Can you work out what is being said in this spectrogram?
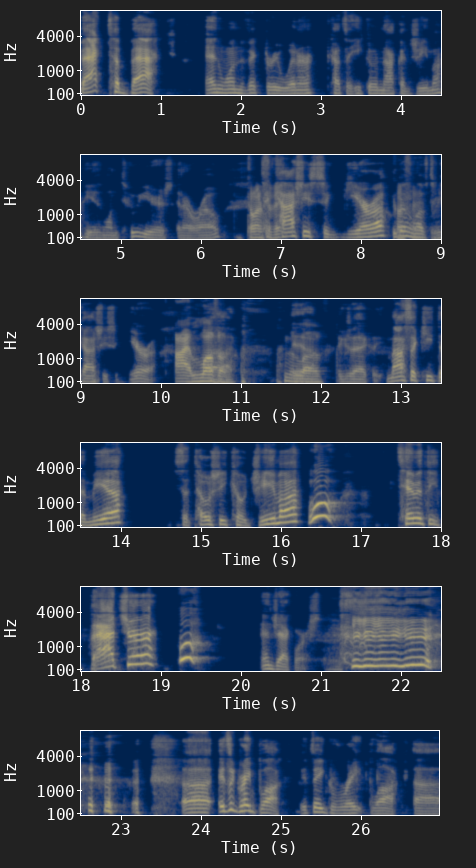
back-to-back N1 victory winner, Katsuhiko Nakajima. He has won two years in a row. Going for the. Takashi Sugiura. Who doesn't love. Takashi Sugiura? I love uh, him. I'm in yeah. love. Exactly. Masa Kitamiya, Satoshi Kojima, Woo! Timothy Thatcher! And Jack Morris. Yeah, yeah, yeah, yeah, yeah. uh, it's a great block. It's a great block. Uh,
